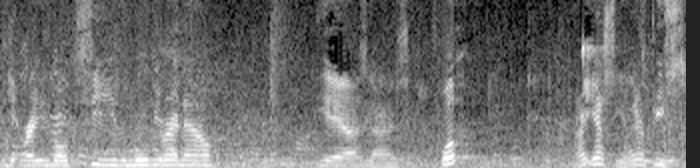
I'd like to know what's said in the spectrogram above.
we're getting ready to go see the movie right now. Yeah, guys. Well, all right, yeah, see you there. Peace.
